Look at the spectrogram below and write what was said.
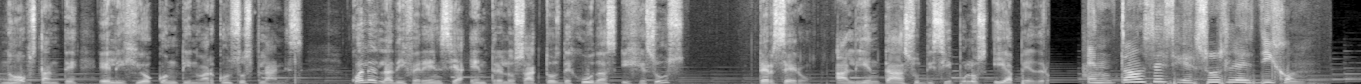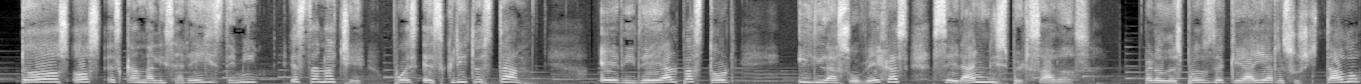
No obstante, eligió continuar con sus planes. ¿Cuál es la diferencia entre los actos de Judas y Jesús? Tercero, alienta a sus discípulos y a Pedro. Entonces Jesús les dijo, Todos os escandalizaréis de mí esta noche, pues escrito está, heriré al pastor y las ovejas serán dispersadas. Pero después de que haya resucitado,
